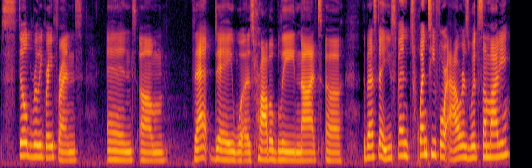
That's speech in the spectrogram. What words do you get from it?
Still really great friends, and um, that day was probably not uh, the best day. You spend 24 hours with somebody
